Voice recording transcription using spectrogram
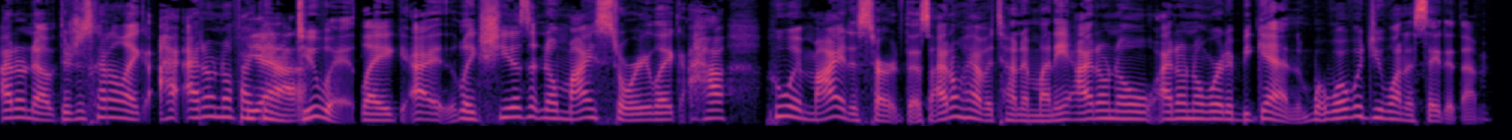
I don't know. They're just kind of like, I, I, don't know if I yeah. can do it. Like, I like she doesn't know my story. Like, how who am I to start this? I don't have a ton of money. I don't know. I don't know where to begin. What, what would you want to say to them?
